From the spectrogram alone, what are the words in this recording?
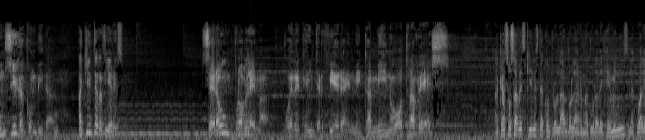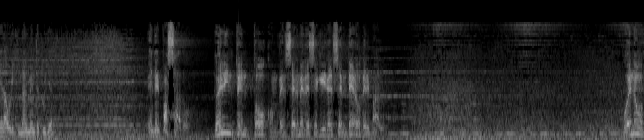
Aún siga con vida. ¿A quién te refieres? Será un problema. Puede que interfiera en mi camino otra vez. ¿Acaso sabes quién está controlando la armadura de Géminis, la cual era originalmente tuya? En el pasado, él intentó convencerme de seguir el sendero del mal. Bueno,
